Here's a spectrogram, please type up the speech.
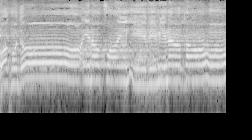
وهدوا إلى الطيب من القول.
